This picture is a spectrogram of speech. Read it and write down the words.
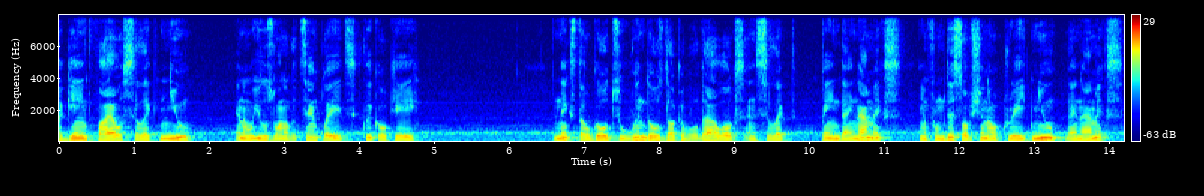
Again file select new and I'll use one of the templates. Click OK. Next I'll go to Windows dockable dialogs and select paint dynamics. And from this option I'll create new dynamics.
